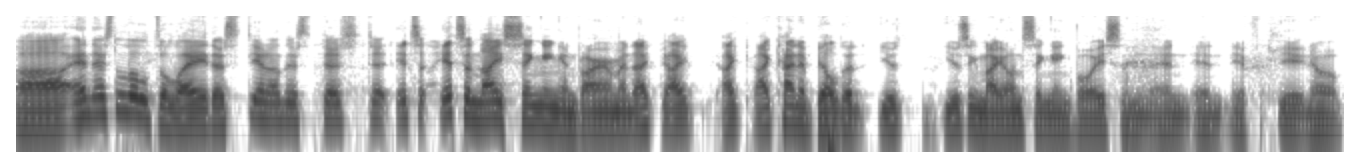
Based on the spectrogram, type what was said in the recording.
uh, and there's a little delay. There's you know there's there's it's a, it's a nice singing environment. I I I, I kind of build it us, using my own singing voice, and, and and if you know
